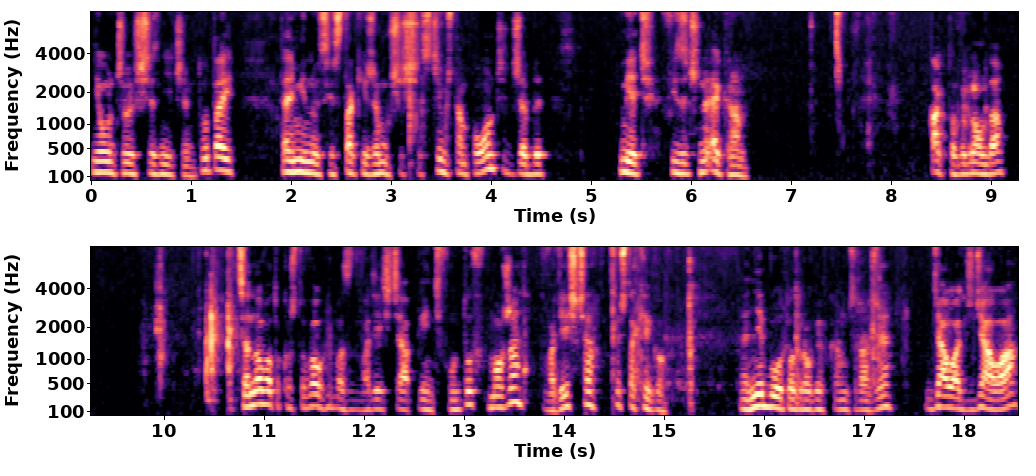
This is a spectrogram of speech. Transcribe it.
nie łączyłeś się z niczym. Tutaj ten minus jest taki, że musisz się z czymś tam połączyć, żeby mieć fizyczny ekran. Tak to wygląda. Cenowo to kosztowało chyba z 25 funtów, może 20, coś takiego. Nie było to drogie w każdym razie. Działać działa,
